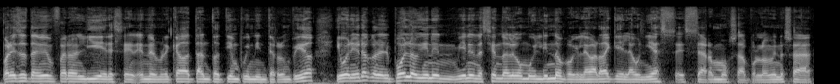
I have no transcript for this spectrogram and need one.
por eso también fueron líderes en, en el mercado tanto tiempo ininterrumpido. Y bueno, y ahora con el Polo vienen, vienen haciendo algo muy lindo porque la verdad que la unidad es, es hermosa, por lo menos a,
